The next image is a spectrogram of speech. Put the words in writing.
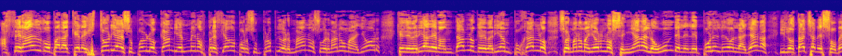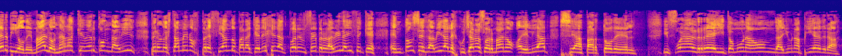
hacer algo para que la historia de su pueblo cambie, es menospreciado por su propio hermano, su hermano mayor, que debería levantarlo, que debería empujarlo. Su hermano mayor lo señala, lo hunde, le, le pone el dedo en la llaga y lo tacha de soberbio, de malo. Nada que ver con David, pero lo está menospreciando para que deje de actuar en fe. Pero la Biblia dice que entonces David, al escuchar a su hermano Eliab, se apartó de él y fue al rey y tomó una onda y una piedra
